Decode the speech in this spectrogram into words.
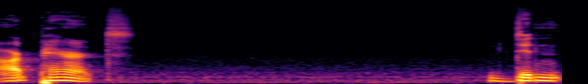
our parents didn't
